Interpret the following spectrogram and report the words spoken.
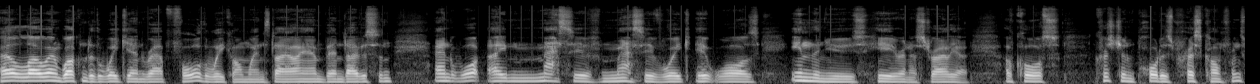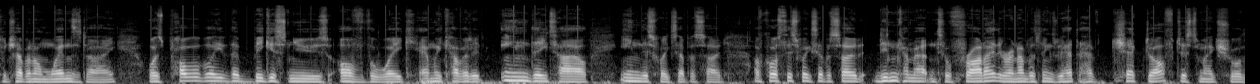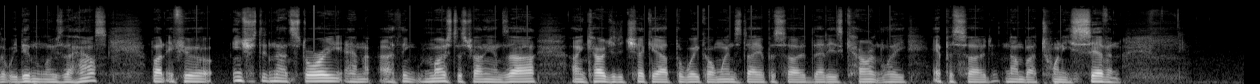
Hello and welcome to the weekend wrap for the week on Wednesday. I am Ben Davison, and what a massive, massive week it was in the news here in Australia. Of course, Christian Porter's press conference, which happened on Wednesday, was probably the biggest news of the week, and we covered it in detail in this week's episode. Of course, this week's episode didn't come out until Friday. There were a number of things we had to have checked off just to make sure that we didn't lose the house. But if you're interested in that story, and I think most Australians are, I encourage you to check out the Week on Wednesday episode that is currently episode number 27.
